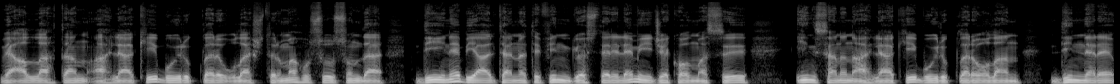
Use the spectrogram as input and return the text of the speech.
ve Allah'tan ahlaki buyrukları ulaştırma hususunda dine bir alternatifin gösterilemeyecek olması, insanın ahlaki buyrukları olan dinlere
